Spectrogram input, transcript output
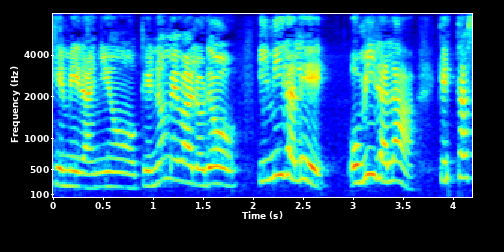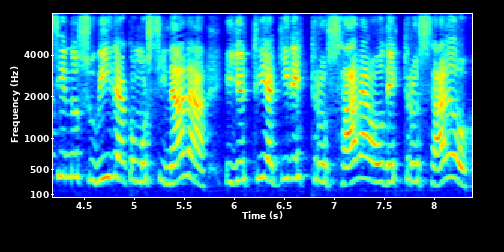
que me dañó, que no me valoró, y mírale, o mírala, que está haciendo su vida como si nada y yo estoy aquí destrozada o destrozado.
